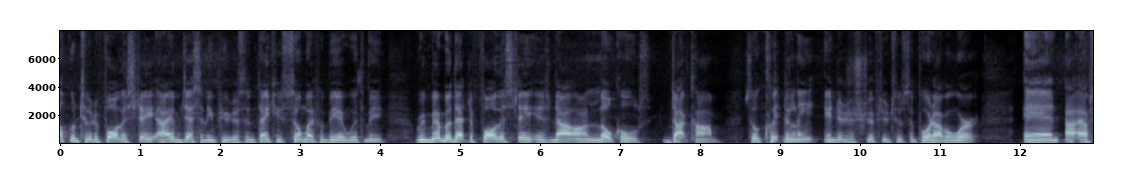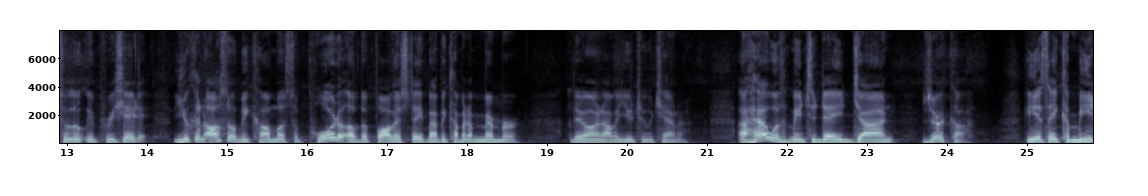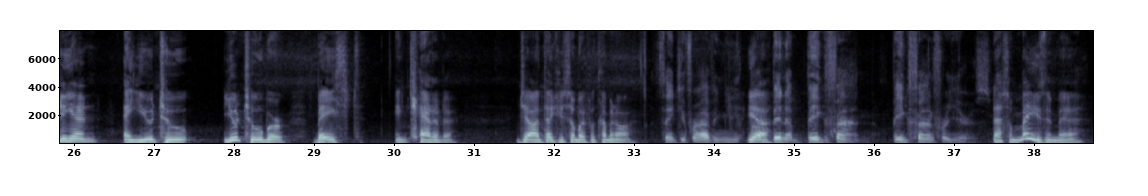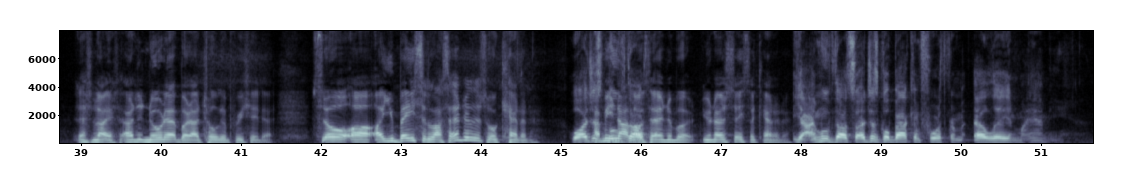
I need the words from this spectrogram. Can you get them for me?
Welcome to the Fallen State. I am Lee Peterson. Thank you so much for being with me. Remember that the Fallen State is now on locals.com. So click the link in the description to support our work. And I absolutely appreciate it. You can also become a supporter of the Fallen State by becoming a member there on our YouTube channel. I have with me today Jon Zherka. He is a comedian and YouTube YouTuber based in Canada. Jon, thank you so much for coming on. Thank you for having me. Yeah. I've been a big fan, big fan for years. That's amazing, man. That's nice. I didn't know that, but I totally appreciate that. So, uh, are you based in Los Angeles or Canada? Well, I just I mean, moved not out. Los Angeles, but United States or Canada? Yeah, I moved out, so I just go back and forth from LA and Miami.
